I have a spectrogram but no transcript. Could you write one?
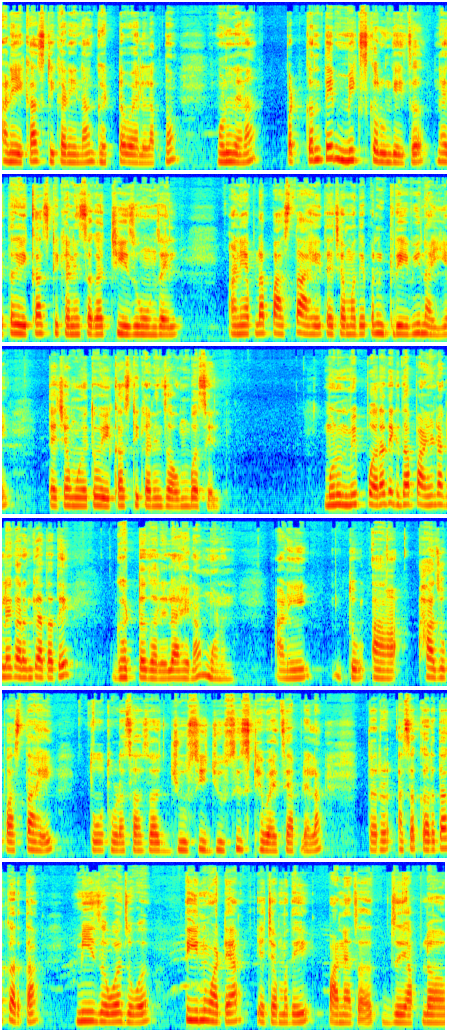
आणि एकाच ठिकाणी ना घट्ट व्हायला लागतं. म्हणून आहे ना पटकन ते मिक्स करून घ्यायचं. नाहीतर एकाच ठिकाणी सगळा चीज होऊन जाईल. आणि आपला पास्ता आहे त्याच्यामध्ये पण ग्रेव्ही नाही आहे त्याच्यामुळे तो एकाच ठिकाणी जाऊन बसेल. म्हणून मी परत एकदा पाणी टाकलं कारण की आता ते घट्ट झालेलं आहे ना म्हणून. आणि तो हा जो पास्ता आहे तो थोडासा असा ज्युसी ज्युसीच ठेवायचा आहे आपल्याला. तर असं करता करता मी जवळजवळ तीन वाट्या याच्यामध्ये पाण्याचा जे आपलं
